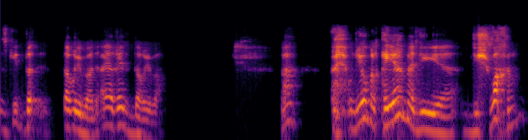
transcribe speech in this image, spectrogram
es geht darüber, die Eier redet darüber. Ja? Und Yom al-Qiyamah, die, die Schwachen,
